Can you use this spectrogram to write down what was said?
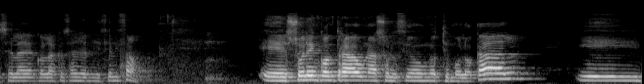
se con las que se hayan inicializado. Eh, suele encontrar una solución, óptimo local y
